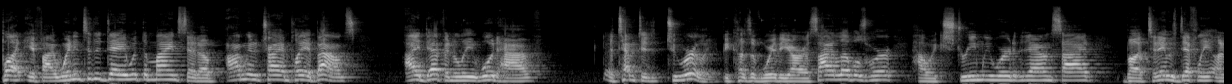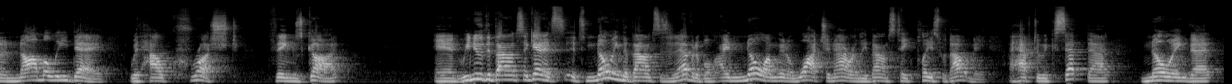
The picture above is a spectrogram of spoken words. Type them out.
But if I went into the day with the mindset of, I'm going to try and play a bounce, I definitely would have attempted too early because of where the RSI levels were, how extreme we were to the downside. But today was definitely an anomaly day with how crushed things got. And we knew the bounce again. It's it's knowing the bounce is inevitable. I know I'm going to watch an hourly bounce take place without me. I have to accept that, knowing that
